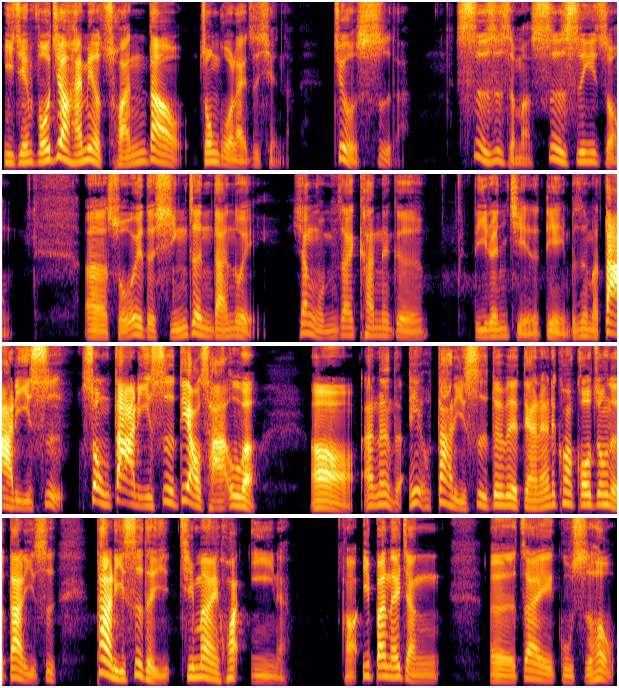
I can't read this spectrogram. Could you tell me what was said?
以前佛教还没有传到中国来之前呢，就有寺了。寺是什么？寺是一种呃所谓的行政单位，像我们在看那个狄仁杰的电影，不是吗？大理寺送大理寺调查，有无？哦啊，那个哎呦，大理寺对不对？等下你看高中的大理寺，大理寺的经脉法医呢？好，一般来讲，呃，在古时候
